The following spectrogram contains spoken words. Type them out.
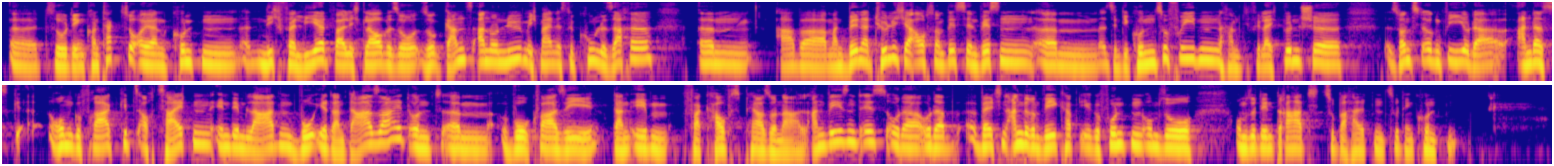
äh, so den Kontakt zu euren Kunden äh, nicht verliert, weil ich glaube, so, so ganz anonym, ich meine, ist eine coole Sache, ähm, aber man will natürlich ja auch so ein bisschen wissen, ähm, sind die Kunden zufrieden, haben die vielleicht Wünsche, sonst irgendwie oder andersrum gefragt, gibt es auch Zeiten in dem Laden, wo ihr dann da seid und ähm, wo quasi dann eben Verkaufspersonal anwesend ist? Oder, oder welchen anderen Weg habt ihr gefunden, um so, um so den Draht zu behalten zu den Kunden?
